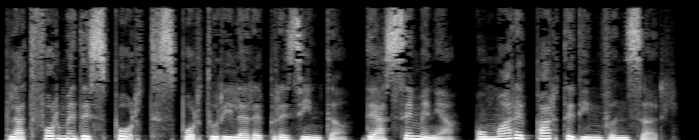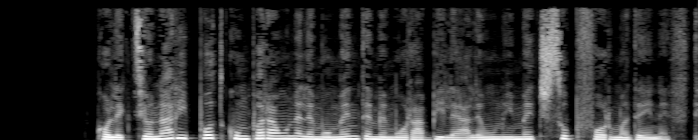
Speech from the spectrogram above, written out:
Platforme de sport. Sporturile reprezintă, de asemenea, o mare parte din vânzări. Colecționarii pot cumpăra unele momente memorabile ale unui meci sub formă de NFT.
